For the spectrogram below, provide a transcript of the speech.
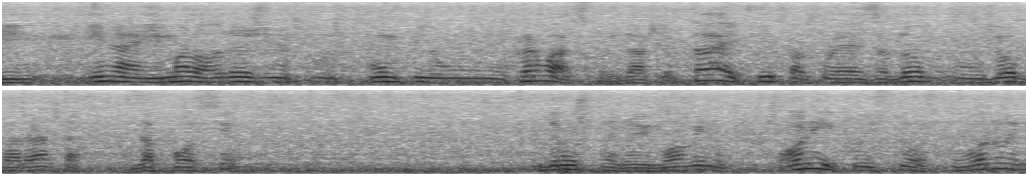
i INA je imala određene pumpi u Hrvatskoj. Dakle, ta ekipa koja je za dob, u doba rata zaposlila društvenu imovinu, oni koji su to stvorili,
